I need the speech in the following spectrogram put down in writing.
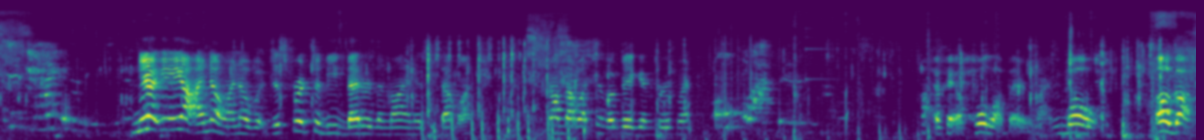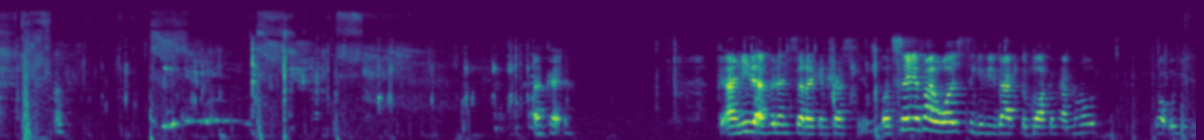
This is my order. yeah, yeah, yeah. I know, I know. But just for it to be better than mine isn't that much. Not that much of a big improvement. Whole lot better than yours. Okay, a whole lot better than mine. Whoa. Oh gosh. Okay. I need evidence that I can trust you. Let's say if I was to give you back the block of emerald, what would you do?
